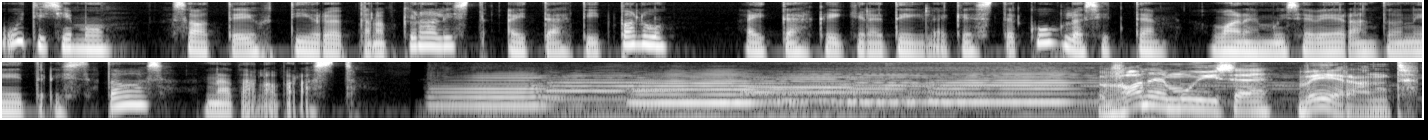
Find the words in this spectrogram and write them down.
uudishimu. saatejuht Tiia Rööp tänab külalist, aitäh, Tiit Palu! aitäh kõigile teile, kes te kuulasite. Vanemuise veerand on eetris taas nädala pärast. Vanemuise veerand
